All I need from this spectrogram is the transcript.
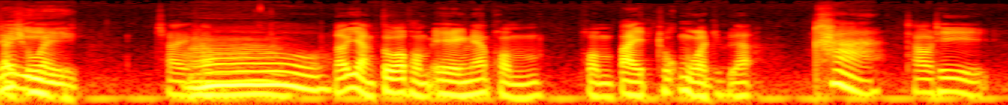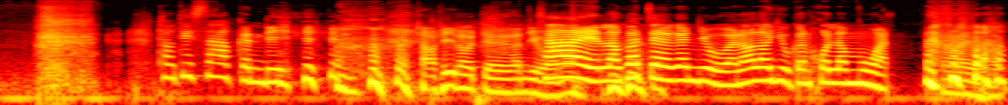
ได้ไปช่อีวย ก ใช่ครัโอ้บแล้วอย่างตัวผมเองเนี่ยผมผมไปทุกหมวดอยู่แล้ว ค่ะ เท่าที่ เท่าที่ทราบกันดี เท่าที่เราเจอกันอยู่นะใช่เราก็เจอกันอยู่อะเนาะเราอยู่กันคนละหมวดใช่ครับ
